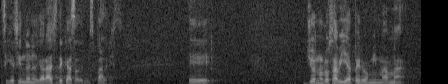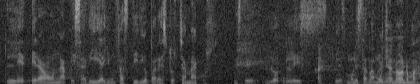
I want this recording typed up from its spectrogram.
seguía siendo en el garage de casa de mis padres. Eh, yo no lo sabía, pero a mi mamá le, era una pesadilla y un fastidio para estos chamacos. Este, lo- les, les molestaba mucho. Doña Norma.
